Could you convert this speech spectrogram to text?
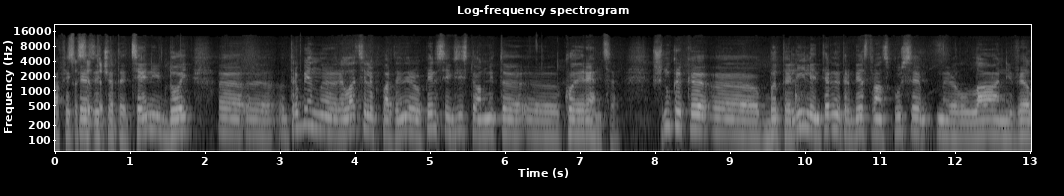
afecteze să cetățenii. Doi, trebuie în relațiile cu partenerii europeni să existe o anumită coerență. Și nu cred că bătăliile interne trebuie transpuse la nivel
